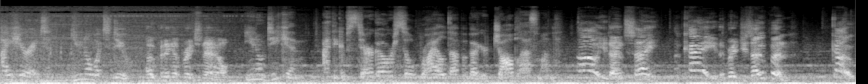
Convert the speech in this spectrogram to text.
I hear it. You know what to do. Opening a bridge now. You know, Deacon, I think Abstergo are still riled up about your job last month. Oh, you don't say. Okay, the bridge is open. Go.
